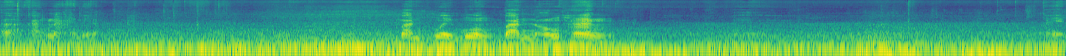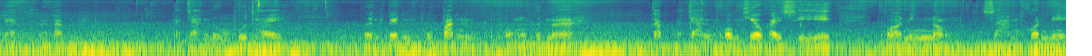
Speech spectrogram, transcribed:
เอ่อกลางหนานี่แหละบ้านห้วยม่วง บ้านหนองห้างเอ่อไกลแล้วนะครับ อาจารย์นุ่มผู้ไทยเพิ่นเป็นผู้ปั้นผมขึ้นมากับอาจารย์โคมเขี้ยวไขสี พอหนิงหน่องสามคนนี้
